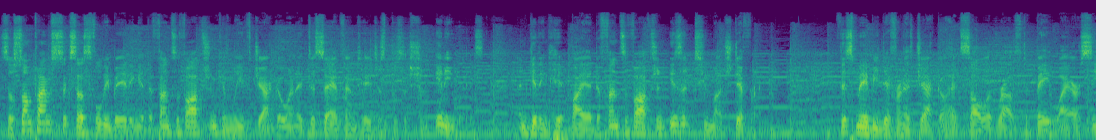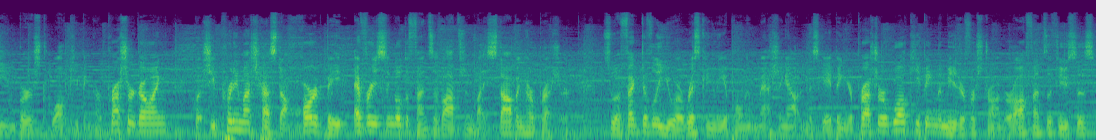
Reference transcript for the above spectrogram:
so sometimes successfully baiting a defensive option can leave Jack-O in a disadvantageous position anyways, and getting hit by a defensive option isn't too much different. This may be different if Jack-O had solid routes to bait YRC and burst while keeping her pressure going, but she pretty much has to hard bait every single defensive option by stopping her pressure, so effectively you are risking the opponent mashing out and escaping your pressure while keeping the meter for stronger offensive uses,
